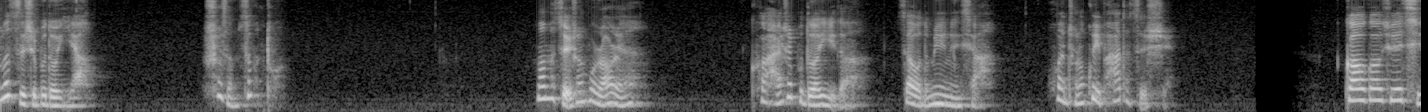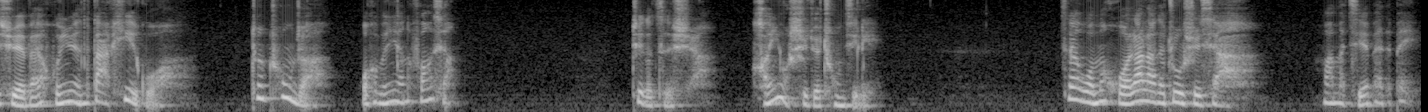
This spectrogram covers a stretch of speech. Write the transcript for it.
么姿势不都一样？事怎么这么多？妈妈嘴上不饶人。可还是不得已的，在我的命令下，换成了跪趴的姿势。高高撅起雪白浑圆的大屁股，正冲着我和文阳的方向。这个姿势啊，很有视觉冲击力。在我们火辣辣的注视下，妈妈洁白的背、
